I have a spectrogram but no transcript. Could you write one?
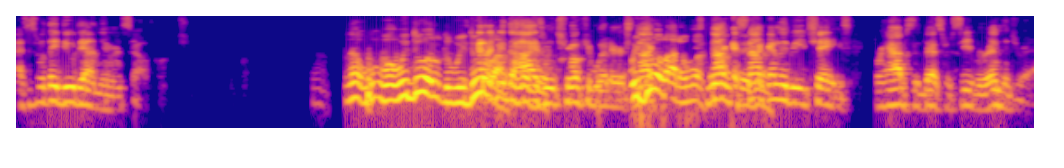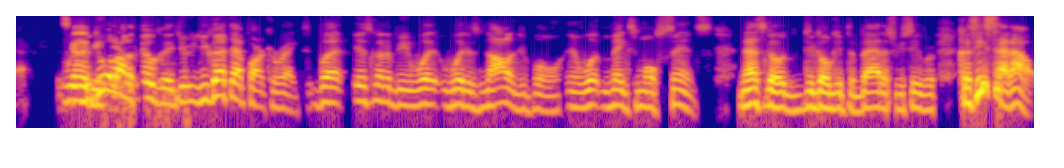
That's just what they do down there in South. No, well, we do we It's do a lot be the. Heisman Trophy winner. It's We not, do a lot of what it's not, it's not going to be Chase, perhaps the best receiver in the draft. It's we, going we to be do a lot of feel good. You you got that part correct, but it's going to be what what is knowledgeable and what makes most sense. And that's go to go get the baddest receiver because he sat out.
